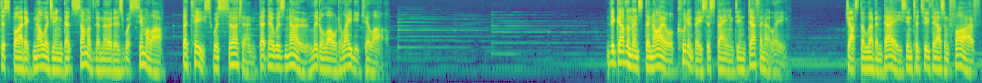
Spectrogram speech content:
Despite acknowledging that some of the murders were similar, Batiz was certain that there was no little old lady killer. The government's denial couldn't be sustained indefinitely. Just 11 days into 2005,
